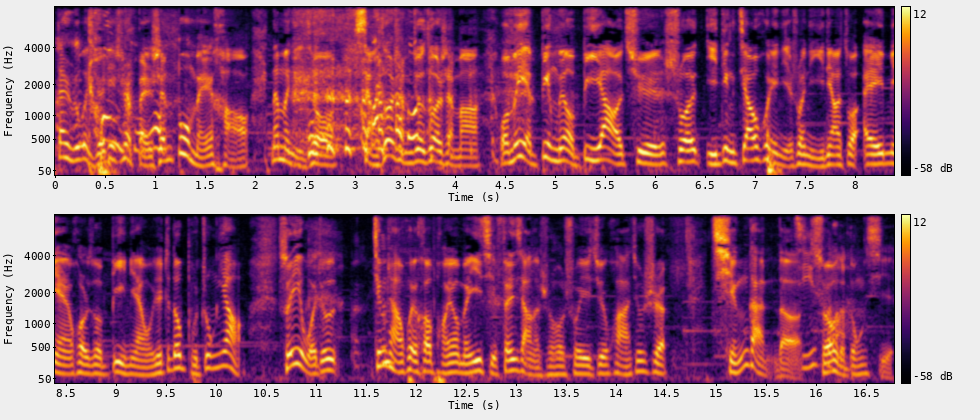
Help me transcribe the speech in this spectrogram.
但是如果你觉得这事儿本身不美好，那么你就想做什么就做什么。我们也并没有必要去说一定教会你说你一定要做 A 面或者做 B 面，我觉得这都不重要。所以我就经常会和朋友们一起分享的时候说一句话，就是情感的所有的东西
